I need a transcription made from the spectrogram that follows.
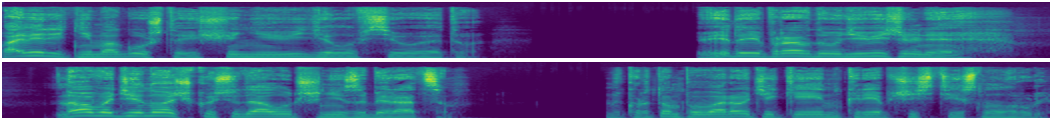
Поверить не могу, что еще не видела всего этого. Виды и правда удивительнее, но в одиночку сюда лучше не забираться. На крутом повороте Кейн крепче стиснул руль.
